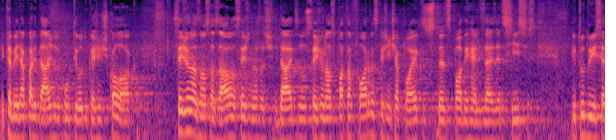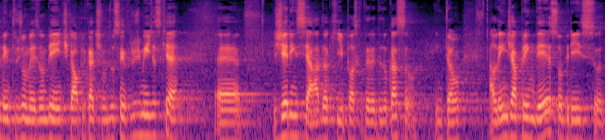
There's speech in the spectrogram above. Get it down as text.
e também da qualidade do conteúdo que a gente coloca seja nas nossas aulas, seja nas atividades, ou seja nas plataformas que a gente apoia, que os estudantes podem realizar exercícios. E tudo isso é dentro de um mesmo ambiente, que é o aplicativo do Centro de Mídias, que é, é gerenciado aqui pela Secretaria de Educação. Então, além de aprender sobre isso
